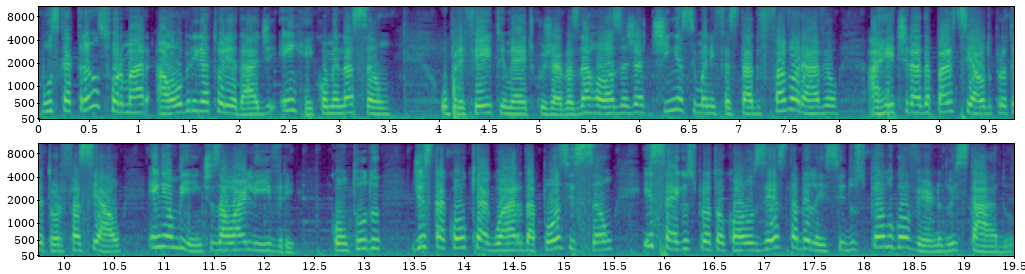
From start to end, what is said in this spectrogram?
busca transformar a obrigatoriedade em recomendação. O prefeito e médico Jarbas da Rosa já tinha se manifestado favorável à retirada parcial do protetor facial em ambientes ao ar livre. Contudo, destacou que aguarda a posição e segue os protocolos estabelecidos pelo governo do estado.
